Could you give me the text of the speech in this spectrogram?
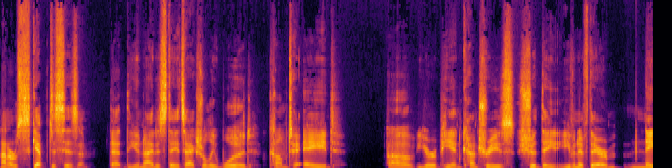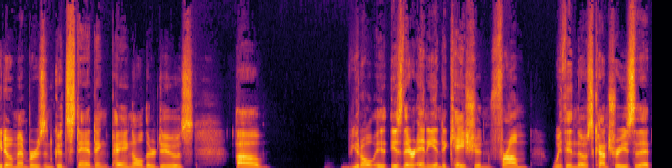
I don't know, skepticism that the United States actually would come to aid uh, European countries, should they, even if they're NATO members in good standing, paying all their dues, uh, you know, is, is, there any indication from within those countries that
